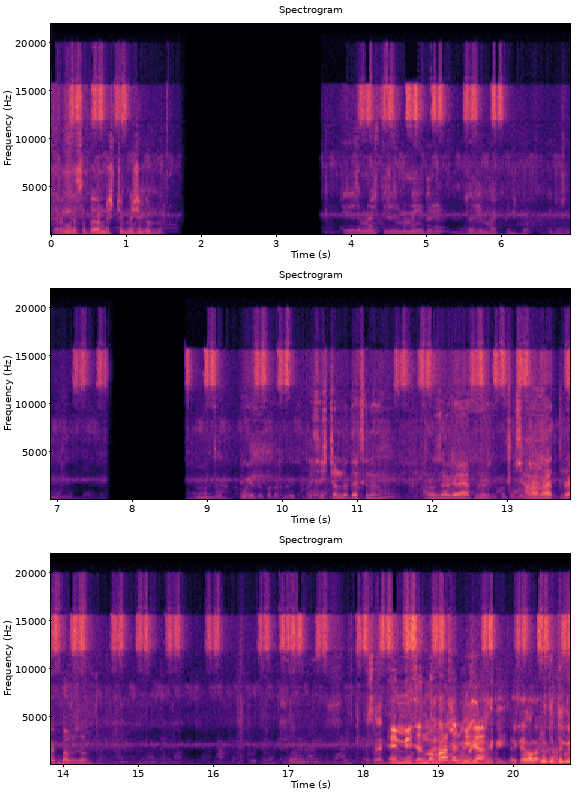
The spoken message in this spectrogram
কারণ কাছে তো আন্ডারস্ট্যান্ড বেশি করবে। সিস্টেমটা দেখছেন আর ও জায়গায় আপনার সারা রাত্র একভাবে চলতো আচ্ছা, এই মিজান মামা আছেন মিজান? আপনি ওখান থেকে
